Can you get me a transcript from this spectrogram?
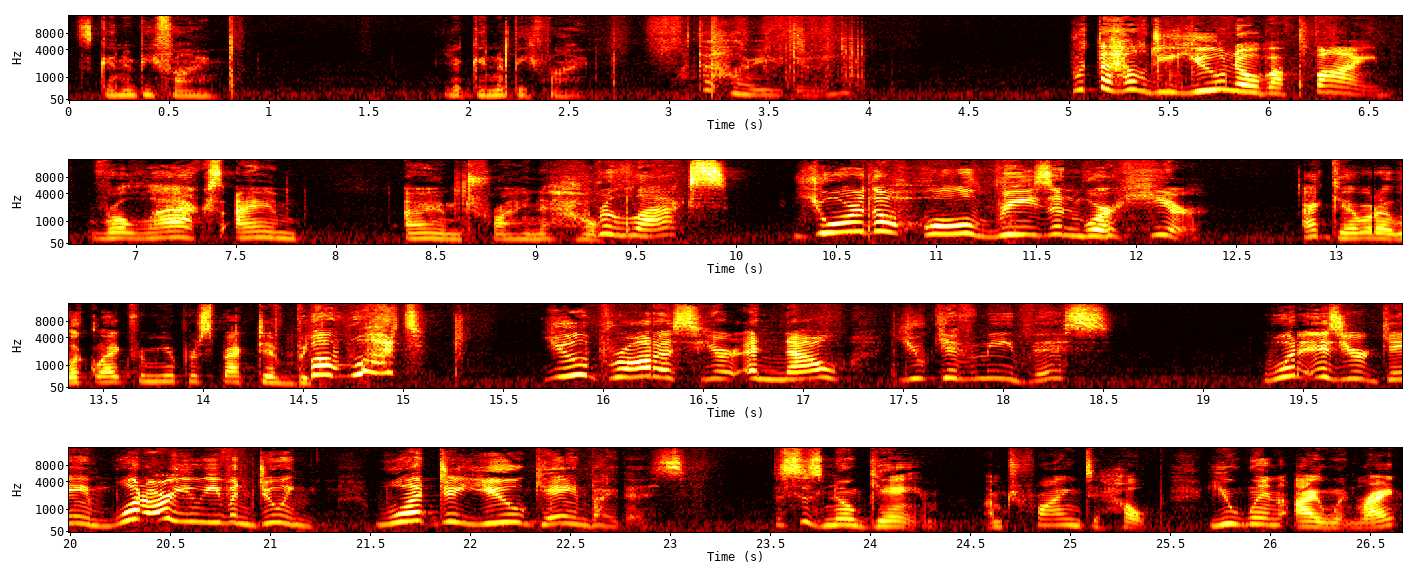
it's gonna be fine. You're gonna be fine. What the hell are you doing? What the hell do you know about fine? Relax. I am. I am trying to help. Relax. You're the whole reason we're here. I get what I look like from your perspective, but. But what? You brought us here and now you give me this? What is your game? What are you even doing? What do you gain by this? This is no game. I'm trying to help. You win, I win, right?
